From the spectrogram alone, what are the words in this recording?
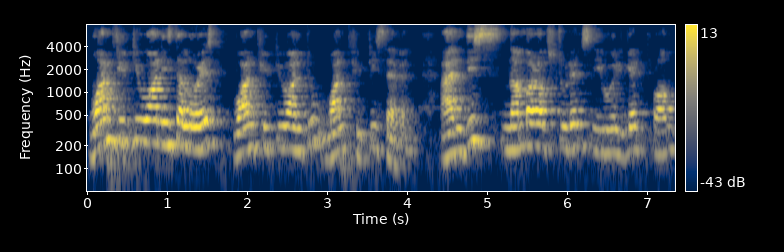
151 is the lowest 151 to 157 and this number of students you will get from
